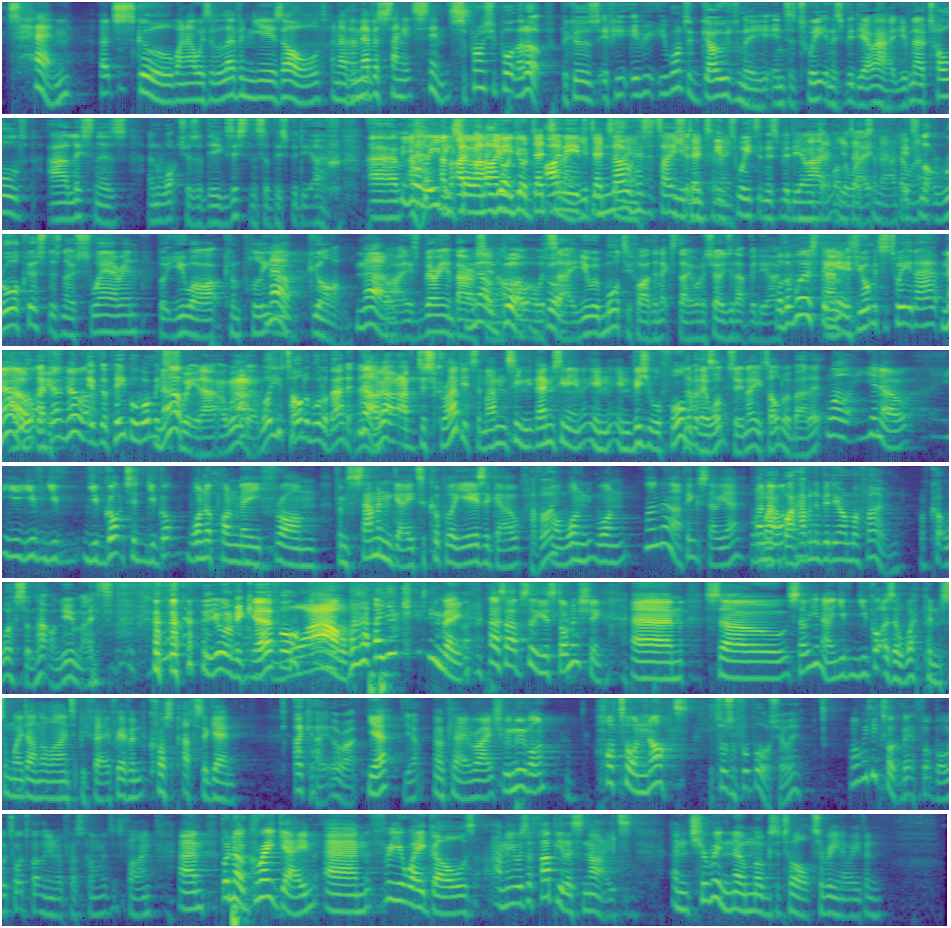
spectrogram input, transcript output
10 at school when I was 11 years old, and I've um, never sang it since. Surprised you brought that up because if you if you, you want to goad me into tweeting this video out, you've now told our listeners and watchers of the existence of this video. Um, But you're leaving, so I you're- need- you're dead to I me. need You're no me. hesitation You're in, in tweeting this video You're out. dead- by the way, to me. I don't it's not raucous. There's no swearing, but you are completely No. gone. No. right? It's very embarrassing. No, I- but- I, would but- say you were mortified the next day when I showed you that video. Well, the worst thing Um, is- if you want me to tweet it out, No, I, will do. I don't know. If the people want me to tweet it out, I will do. Well, you've told them all about it No, now. I- I've described it to them. I haven't seen it. They haven't seen it in, in, in visual form. No, but they want to. Now you've told them about it. Well, you know, you, you've you've you've got to you've got one up on me from from Salmongate a couple of years ago. Have I? Uh, one one. Well, no, I think so. Yeah. Well, Oh, by, no, by having a video on my phone, I've got worse than that on you, mate. you want to be careful. Wow, are you kidding me? That's absolutely astonishing. Um, so, so you know, you've, you've got as a weapon somewhere down the line. To be fair, if we ever cross paths again, Okay, all right. yeah, Yep. okay, right. Should we move on? Hot or not? Talk some football, shall we? Well, we did talk a bit of football. We talked about the Nuno press conference. It's fine. Um, but no, great game. Um, three away goals. I mean, it was a fabulous night. And Turin, no mugs at all. Torino, even.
